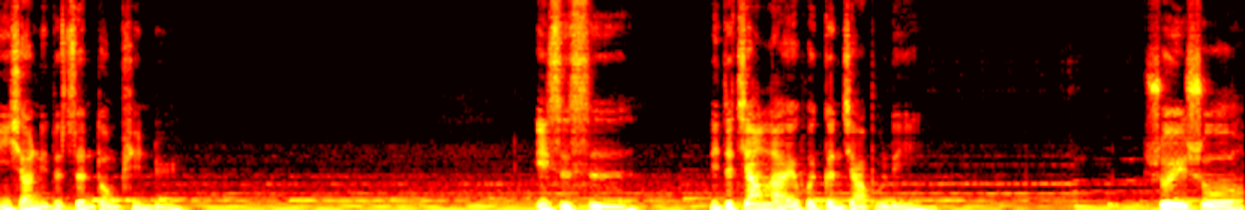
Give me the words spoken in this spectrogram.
影响你的振动频率。意思是，你的将来会更加不利。所以说，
